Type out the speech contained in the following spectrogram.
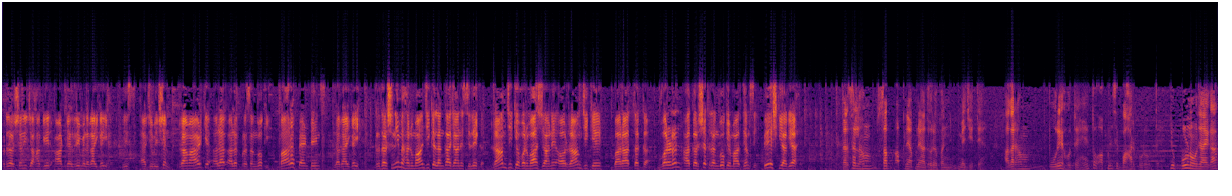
प्रदर्शनी जहांगीर आर्ट गैलरी में लगाई गई है। इस एग्जीबिशन में रामायण के अलग अलग प्रसंगों की 12 पेंटिंग्स लगाई गई है। प्रदर्शनी में हनुमान जी के लंका जाने से लेकर राम जी के वनवास जाने और राम जी के बारात तक का वर्णन आकर्षक रंगों के माध्यम से पेश किया गया है। दरअसल हम सब अपने अपने अधूरेपन में जीते हैं। अगर हम पूरे होते हैं तो अपने से बाहर पूरे होते हैं। जो पूर्ण हो जाएगा,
